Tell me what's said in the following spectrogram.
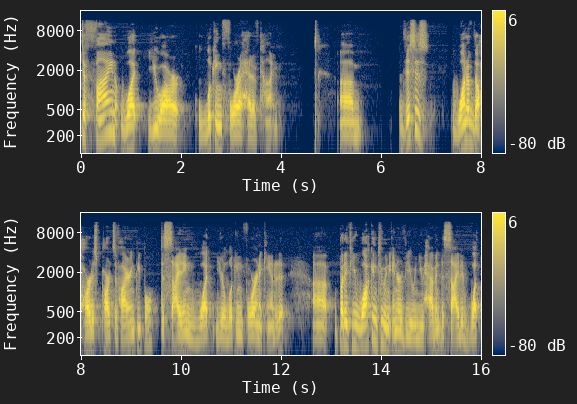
define what you are looking for ahead of time. Um, this is one of the hardest parts of hiring people, deciding what you're looking for in a candidate. Uh, but if you walk into an interview and you haven't decided what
